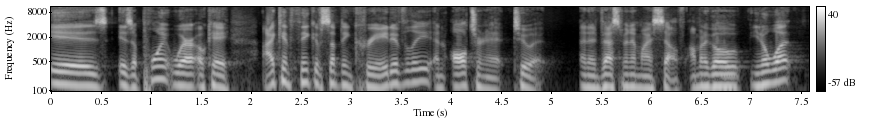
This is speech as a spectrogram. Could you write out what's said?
is is a point where okay, I can think of something creatively, an alternate to it, an investment in myself. I'm going to go, you know what?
